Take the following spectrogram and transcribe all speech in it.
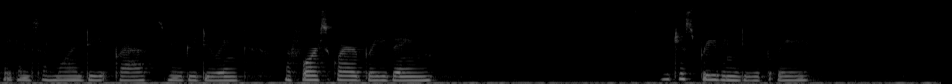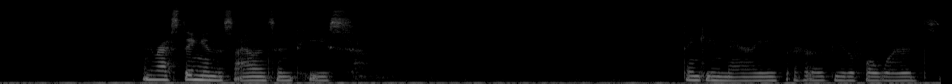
Taking some more deep breaths, maybe doing the four square breathing, or just breathing deeply and resting in the silence and peace. Thanking Mary for her beautiful words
